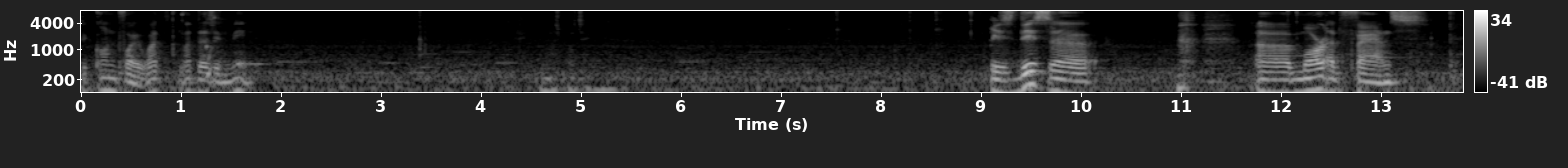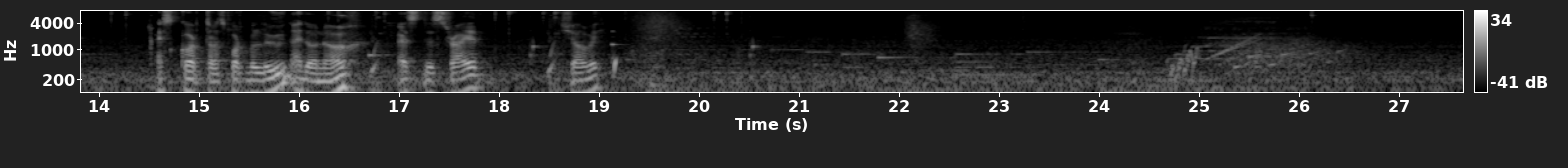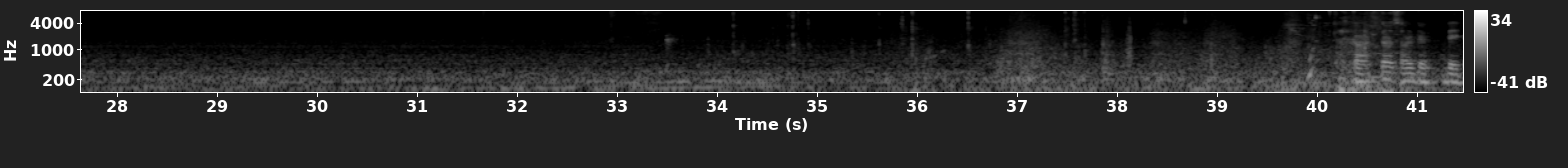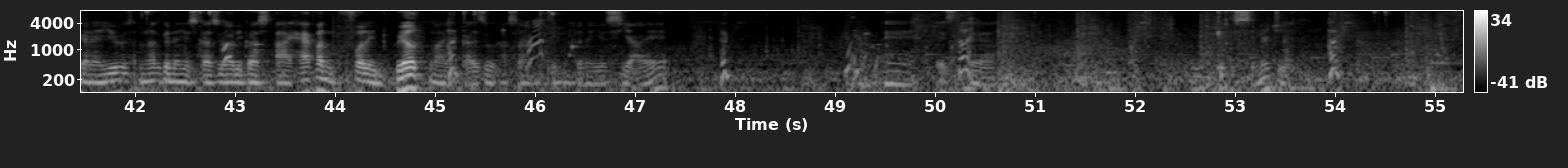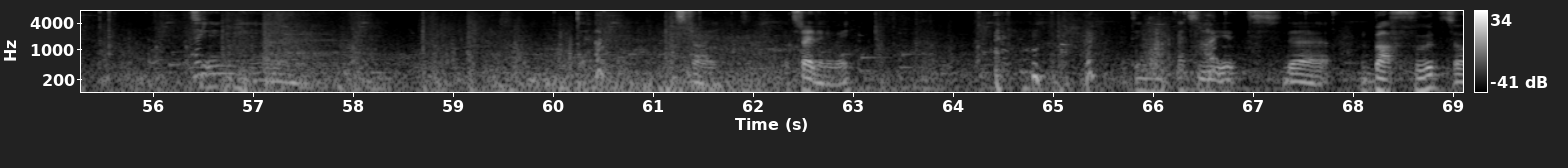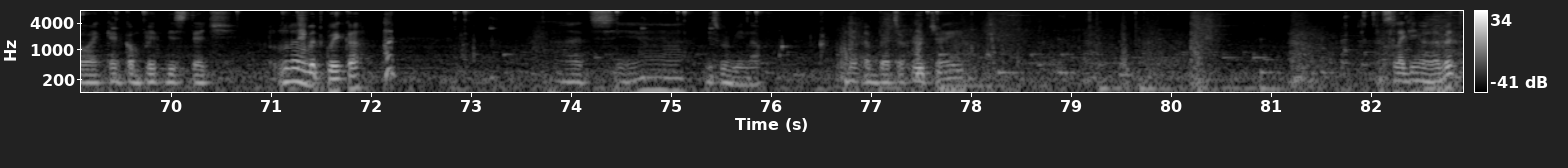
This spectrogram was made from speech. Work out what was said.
The convoy. What what does it mean? Is this a a more advanced escort transport balloon? I don't know. Let's just try it, shall we? Characters are they gonna use. I'm not gonna use Kazuha because I haven't fully built my Kazuha, so I'm gonna use Yae. It's the get the synergy. Ting, uh. Let's try. Let's try it anyway. I think actually it's the buff food so I can complete this stage a little bit quicker. Let's see. Yeah, this will be enough. Need a better crit rate. It's lagging a little bit.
